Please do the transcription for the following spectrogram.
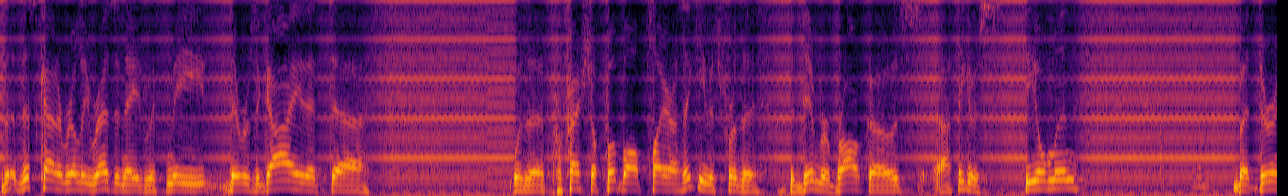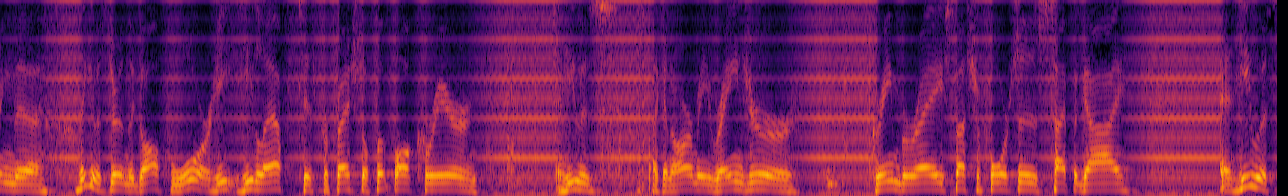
th- this kind of really resonated with me. There was a guy that uh, was a professional football player. I think he was for the, the Denver Broncos. I think it was Tillman but during the, I think it was during the Gulf War, he, he left his professional football career and, and he was like an Army Ranger or Green Beret, Special Forces type of guy. And he was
